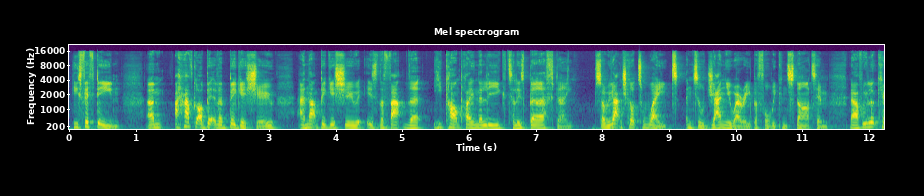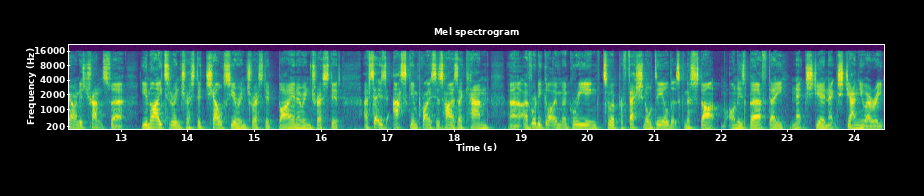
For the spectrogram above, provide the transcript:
He's 15. Um, I have got a bit of a big issue, and that big issue is the fact that he can't play in the league till his birthday. So we've actually got to wait until January before we can start him. Now, if we look here on his transfer, United are interested, Chelsea are interested, Bayern are interested. I've set his asking price as high as I can. Uh, I've already got him agreeing to a professional deal that's going to start on his birthday next year, next January.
